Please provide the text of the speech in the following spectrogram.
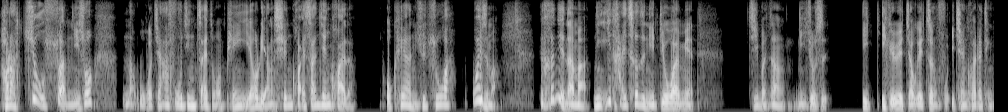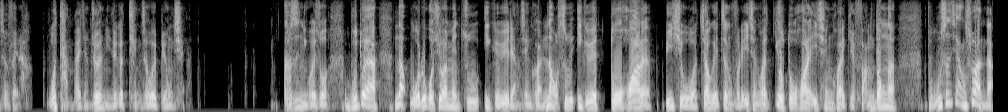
好了，就算你说那我家附近再怎么便宜，也要两千块、三千块的，OK 啊，你去租啊。为什么？很简单嘛，你一台车子你丢外面，基本上你就是一一个月交给政府一千块的停车费了。我坦白讲，就是你那个停车位不用钱。可是你会说不对啊？那我如果去外面租一个月两千块，那我是不是一个月多花了？比起我交给政府的一千块，又多花了一千块给房东呢？不是这样算的。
